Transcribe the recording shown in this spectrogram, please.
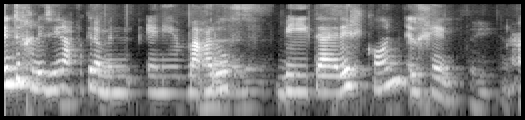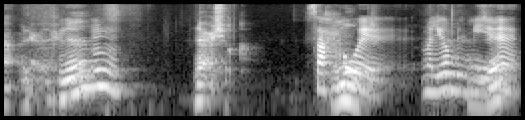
أنتوا الخليجيين على فكرة من يعني معروف يعني- بتاريخكم الخيل إي، نح- إحنا نعشق صح. هو مليون بالمية زين إيه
